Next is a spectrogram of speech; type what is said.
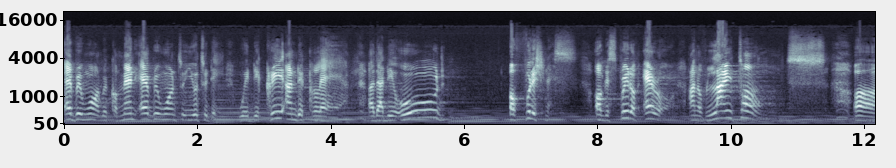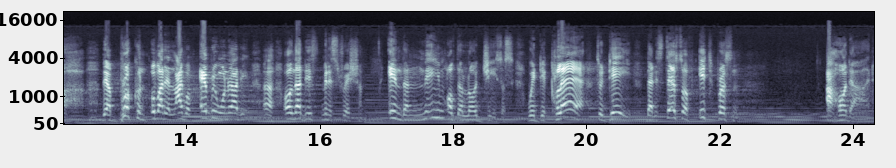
everyone, we commend everyone to you today. We decree and declare uh, that the old of foolishness, of the spirit of error, and of lying tongues. Uh, they are broken over the life of everyone under, the, uh, under this ministration in the name of the Lord Jesus. We declare today that the steps of each person are ordered.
